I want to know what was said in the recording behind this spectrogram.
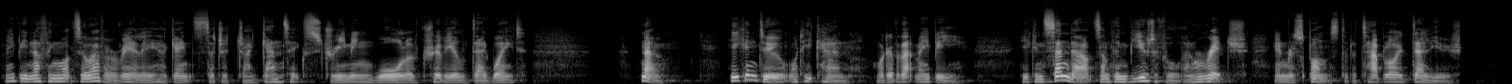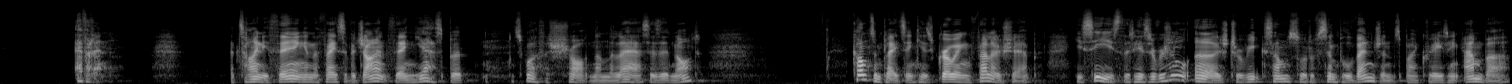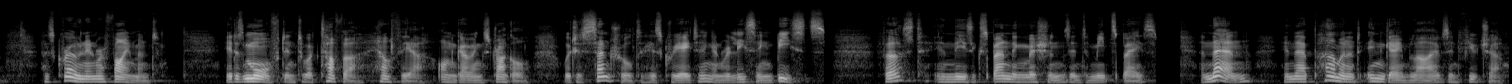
Maybe nothing whatsoever, really, against such a gigantic streaming wall of trivial deadweight. No, he can do what he can, whatever that may be. He can send out something beautiful and rich in response to the tabloid deluge. Evelyn. A tiny thing in the face of a giant thing, yes, but it's worth a shot nonetheless, is it not? Contemplating his growing fellowship, he sees that his original urge to wreak some sort of simple vengeance by creating Amber has grown in refinement. It has morphed into a tougher, healthier, ongoing struggle, which is central to his creating and releasing beasts. First, in these expanding missions into meat space, and then in their permanent in game lives in future.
